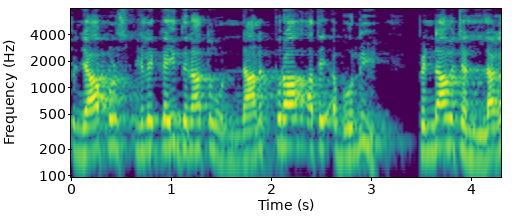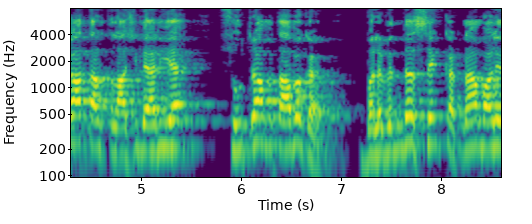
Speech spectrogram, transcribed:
ਪੰਜਾਬ ਪੁਲਿਸ ਪਿਛਲੇ ਕਈ ਦਿਨਾਂ ਤੋਂ ਨਾਨਕਪੁਰਾ ਅਤੇ ਅਬੋਲੀ ਪਿੰਡਾਂ ਵਿੱਚ ਲਗਾਤਾਰ ਤਲਾਸ਼ੀ ਲੈ ਰਹੀ ਹੈ। ਸੂਤਰਾਂ ਮੁਤਾਬਕ ਬਲਵਿੰਦਰ ਸਿੰਘ ਘਟਨਾ ਵਾਲੇ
